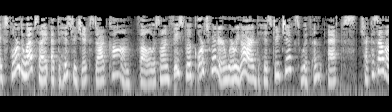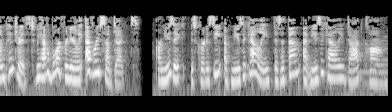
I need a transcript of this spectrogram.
Explore the website at thehistorychicks.com. Follow us on Facebook or Twitter where we are The History Chicks with an X. Check us out on Pinterest. We have a board for nearly every subject. Our music is courtesy of Music Alley. Visit them at musicalley.com.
